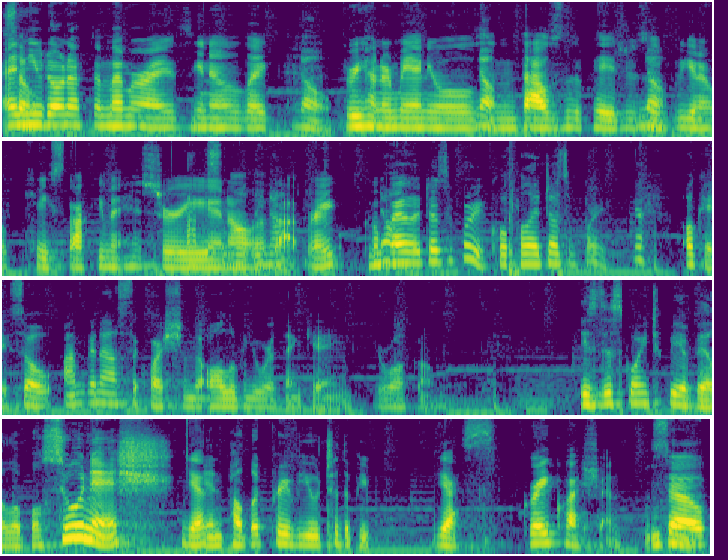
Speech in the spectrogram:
And so, you don't have to memorize, you know, like no. 300 manuals no. and thousands of pages no. of, you know, case document history Absolutely and all of not. that, right? Copilot does it for you. Copilot does it for you. Yeah. Okay, so I'm going to ask the question that all of you are thinking. You're welcome. Is this going to be available soonish yep. in public preview to the people? Yes, great question. Mm-hmm. So,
